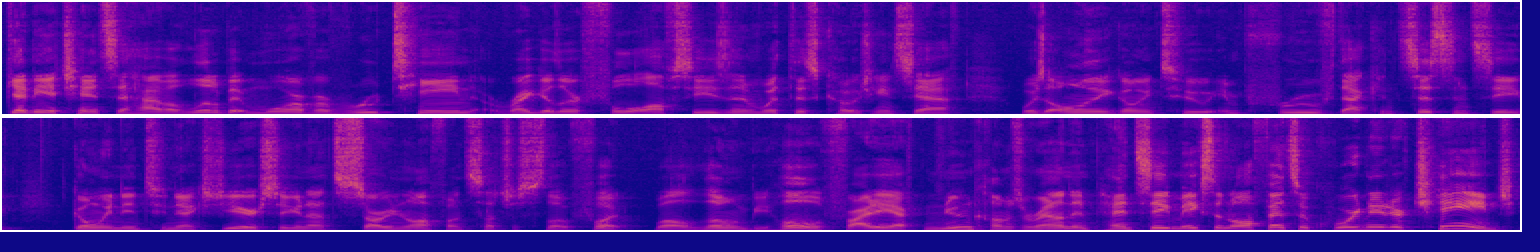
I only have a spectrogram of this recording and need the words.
getting a chance to have a little bit more of a routine, regular full off season with this coaching staff was only going to improve that consistency going into next year so you're not starting off on such a slow foot. Well, lo and behold, Friday afternoon comes around and Penn State makes an offensive coordinator change.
